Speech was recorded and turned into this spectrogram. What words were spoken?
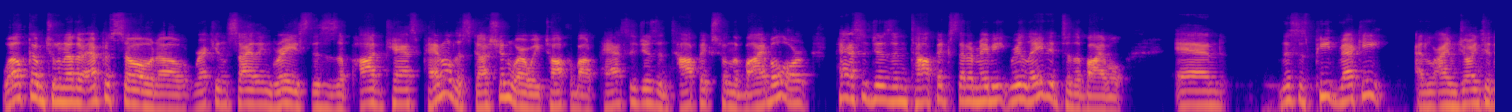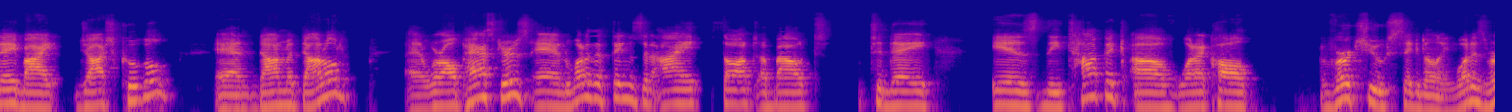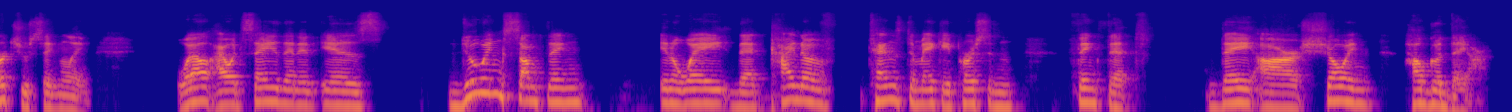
Welcome to another episode of Reconciling Grace. This is a podcast panel discussion where we talk about passages and topics from the Bible or passages and topics that are maybe related to the Bible. And this is Pete Vecchi, and I'm joined today by Josh Kugel and Don McDonald. And we're all pastors. And one of the things that I thought about today is the topic of what I call virtue signaling. What is virtue signaling? Well, I would say that it is doing something in a way that kind of tends to make a person think that they are showing how good they are,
